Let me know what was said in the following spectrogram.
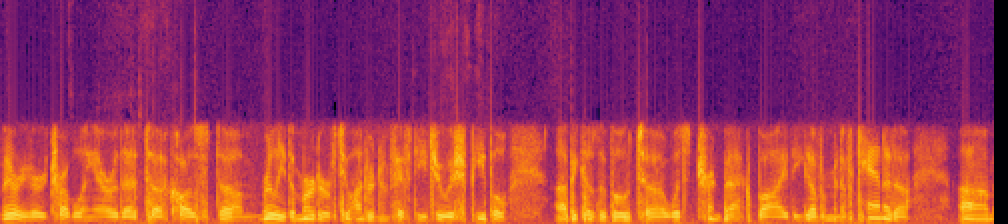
very, very troubling error that uh, caused um, really the murder of 250 Jewish people uh, because the boat uh, was turned back by the government of Canada. Um,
